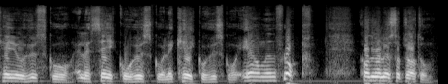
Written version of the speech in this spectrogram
Keio Husko, eller Seiko Husko, eller Keiko Husko, er han en flopp? Hva har du lyst til å prate om?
